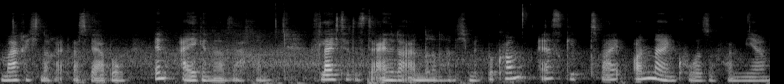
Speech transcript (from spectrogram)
mache ich noch etwas Werbung in eigener Sache. Vielleicht hat es der eine oder andere noch nicht mitbekommen. Es gibt zwei Online-Kurse von mir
